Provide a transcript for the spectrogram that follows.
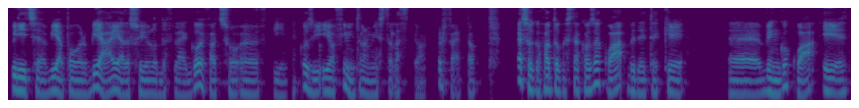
qui dice via Power BI, adesso io lo defleggo e faccio uh, fine, così io ho finito la mia installazione. Perfetto. Adesso che ho fatto questa cosa qua, vedete che eh, vengo qua e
